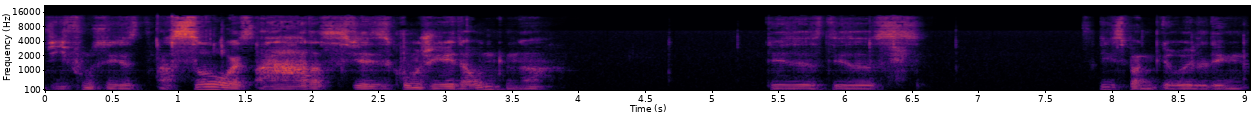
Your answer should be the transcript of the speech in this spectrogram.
und wie funktioniert das? Ach so, jetzt, ah, das ist wieder dieses komische Gerät da unten, ne? Dieses, dieses Fließbandgerödel-Ding.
